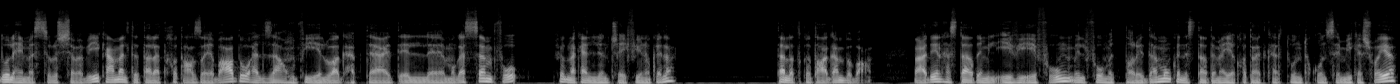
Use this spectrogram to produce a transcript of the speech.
دول هيمثلوا الشبابيك. عملت ثلاث قطع زي بعض وهلزقهم في الواجهة بتاعة المجسم فوق في المكان اللي أنتوا شايفينه كده. ثلاث قطع جنب بعض. بعدين هستخدم ال EVA foam ال foam الطري ده. ممكن نستخدم أي قطعة كرتون تكون سميكة شوية.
